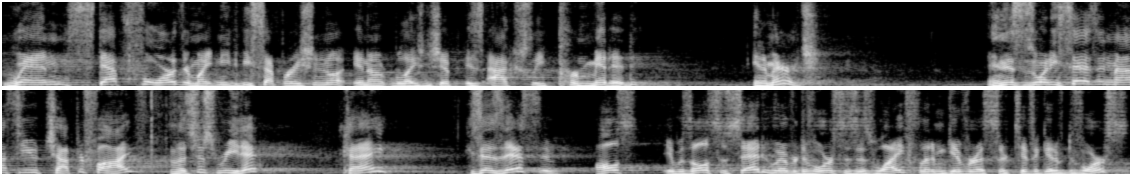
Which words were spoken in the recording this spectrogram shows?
when step four, there might need to be separation in a, in a relationship, is actually permitted in a marriage. And this is what he says in Matthew chapter 5. And let's just read it. Okay? He says this it, was also said, Whoever divorces his wife, let him give her a certificate of divorce.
